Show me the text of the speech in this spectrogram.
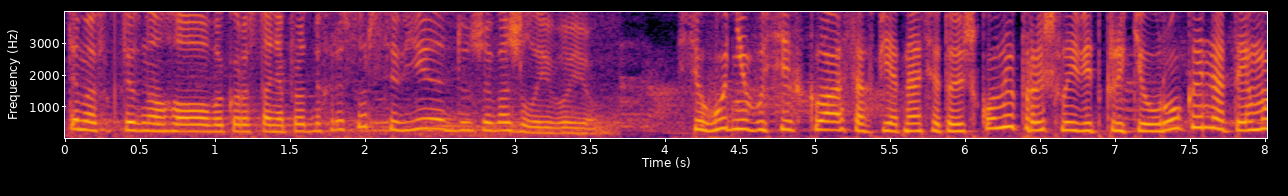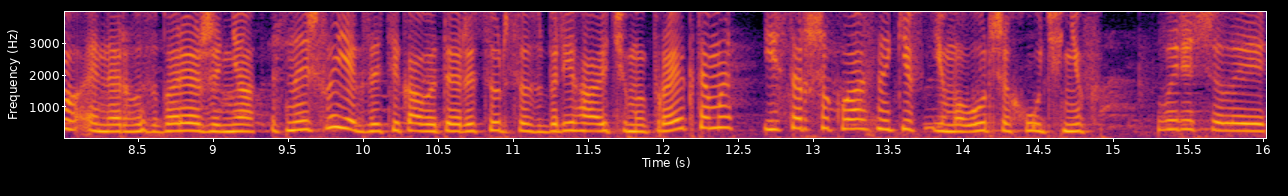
тема ефективного використання природних ресурсів є дуже важливою. Сьогодні в усіх класах 15-ї школи пройшли відкриті уроки на тему енергозбереження. Знайшли, як зацікавити ресурсозберігаючими проектами і старшокласників, і молодших учнів. Вирішили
